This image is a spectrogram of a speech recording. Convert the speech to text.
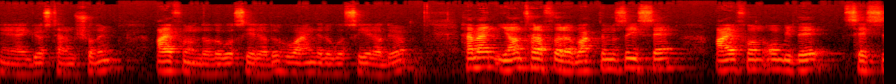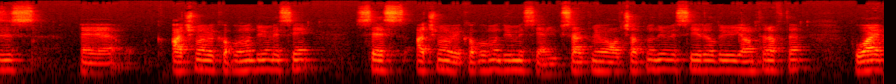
e, göstermiş olayım. iPhone'un da logosu yer alıyor. Huawei'nin de logosu yer alıyor. Hemen yan taraflara baktığımızda ise iPhone 11'de sessiz e, açma ve kapama düğmesi, ses açma ve kapama düğmesi yani yükseltme ve alçaltma düğmesi yer alıyor yan tarafta. Huawei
